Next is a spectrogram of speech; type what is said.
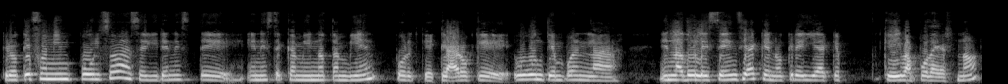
Creo que fue un impulso a seguir en este, en este camino también, porque claro que hubo un tiempo en la, en la adolescencia que no creía que, que iba a poder, ¿no?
